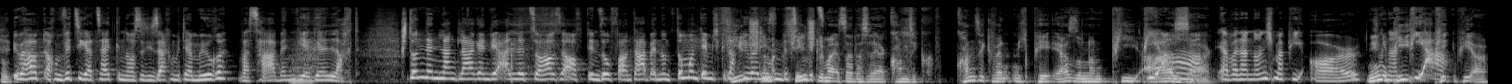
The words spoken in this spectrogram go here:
guckt. Überhaupt auch ein witziger Zeitgenosse, die Sache mit der Möhre. Was haben wir gelacht? Stundenlang lagen wir alle zu Hause auf dem Sofa und haben uns dumm und dämlich gelacht viel über diesen viel Witz. schlimmer ist er, dass er ja konsequ konsequent nicht PR, sondern PR, PR. sagt. Aber dann noch nicht mal PR, Nee, nee, sondern P PR. P PR.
